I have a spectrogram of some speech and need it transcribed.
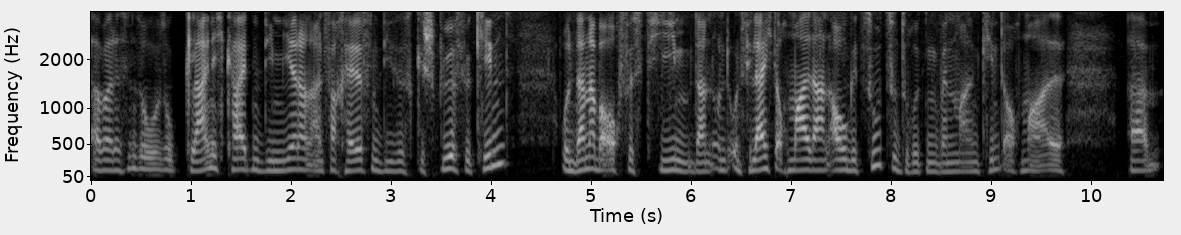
aber das sind so, so Kleinigkeiten, die mir dann einfach helfen, dieses Gespür für Kind und dann aber auch fürs Team dann und, und vielleicht auch mal da ein Auge zuzudrücken, wenn mal ein Kind auch mal ähm,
